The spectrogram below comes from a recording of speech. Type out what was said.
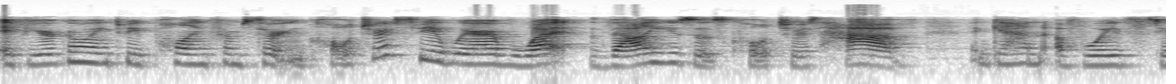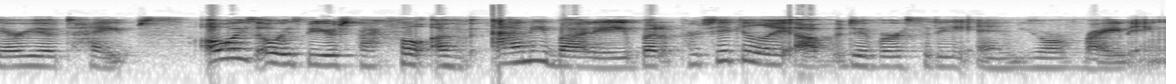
if you're going to be pulling from certain cultures, be aware of what values those cultures have. Again, avoid stereotypes always, always be respectful of anybody, but particularly of diversity in your writing.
